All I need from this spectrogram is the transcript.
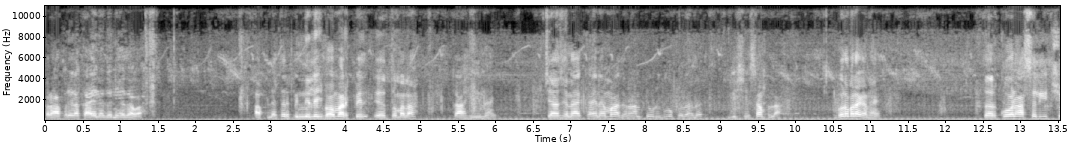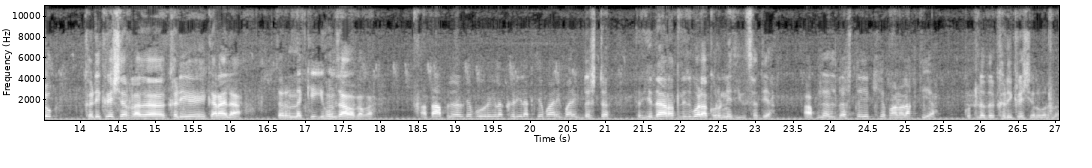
पण आपल्याला काय नगर न्या जावा. आपल्यातर्फे निलेश भाऊ मार्फत तुम्हाला काही नाही. चहाचे नाही काय नाही. माझं रान तेवढंच मोकळं झालं. विषय संपला. बरोबर आहे का नाही? तर कोण असेल इच्छुक खडी क्रेशरला खडी हे करायला तर नक्की घेऊन जावा बघा. आता आपल्याला त्या बोरिंगला खडी लागते बारीक बारीक डस्ट तर ही दारातलीच गोळा करून नेते सध्या. आपल्याला डस्ट एक खेप लागते या कुठलं तर खडी क्रेशरवरनं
